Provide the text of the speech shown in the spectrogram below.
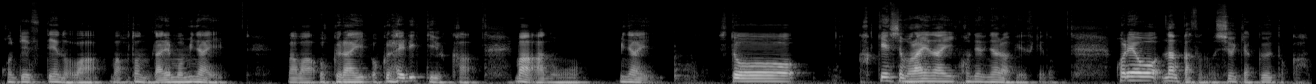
コンテンツっていうのは、まあほとんど誰も見ないまあまあ、お蔵入り、お蔵入りっていうか、まああの、見ない、人を発見してもらえないコンテンツになるわけですけど、これをなんかその集客とか、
